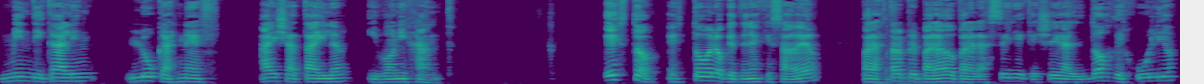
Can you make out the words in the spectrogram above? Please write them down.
Mindy Kaling, Lucas Neff, Aisha Tyler y Bonnie Hunt. Esto es todo lo que tenés que saber para estar preparado para la serie que llega el 2 de julio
